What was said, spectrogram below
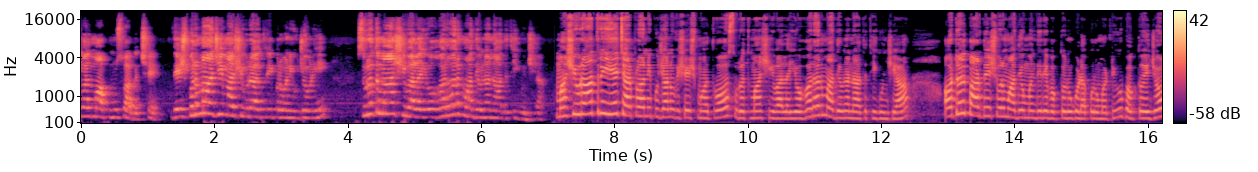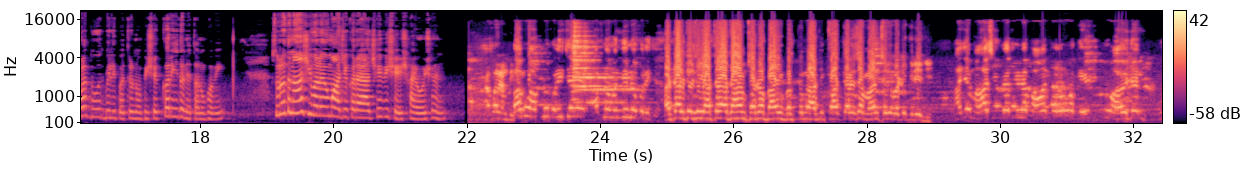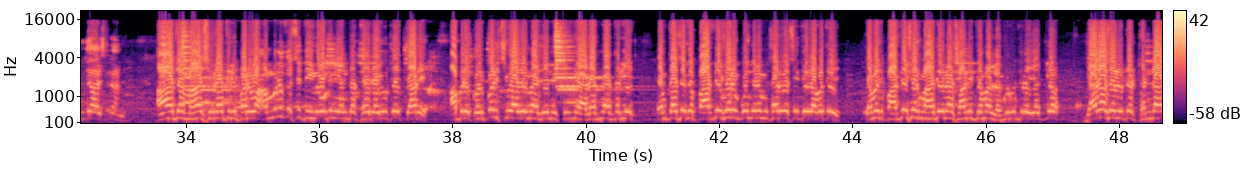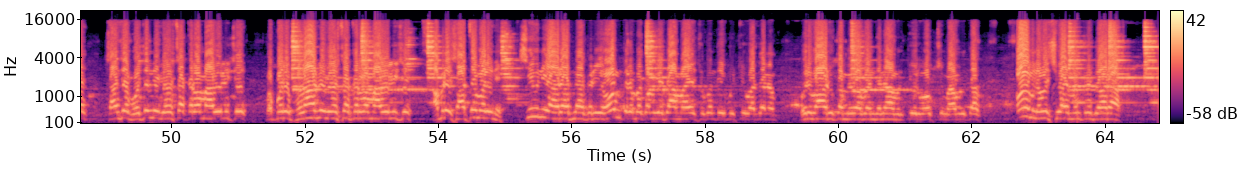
અહેવાલમાં આપનું સ્વાગત છે. દેશભરમાં આજે મહાશિવરાત્રી પર્વની ઉજવણી. સુરતમાં શિવાલયો હર હર મહાદેવના નાદથી ગુંજ્યા. મહાશિવરાત્રી એ ચાર પ્રહરની પૂજાનું વિશેષ મહત્વ સુરતમાં શિવાલયો હર હર મહાદેવના નાદથી ગુંજ્યા. અટલ પારદેશ્વર મહાદેવ મંદિરે ભક્તોનું ઘોડાપુર ઉમટ્યું ભક્તોએ જળ દૂધ બિલીપત્રનો અભિષેક કરી ધન્યતા અનુભવી. સુરતના શિવાલયોમાં આજે કરાયા છે વિશેષ આયોજન. બાબુ આપનો પરિચય આપના મંદિરનો પરિચય. અટલ તીર્થ યાત્રા ધામ સર્વ ભાઈ ભક્તોનું હાર્દિક સ્વાગત કરે છે. મહંત શ્રી વટુગીરીજી આજે મહાશિવરાત્રીના પાવન પર્વમાં કેવી રીતનું આયોજન, પૂજા અર્ચનાનું? આજે મહાશિવરાત્રી પર્વ અમૃત સિદ્ધિ યોગની અંદર થઈ રહ્યું છે. ત્યારે આપણે કોઈ પણ શિવાલયમાં જઈને શિવની આરાધના કરીએ. એમ કહે છે કે પારદેશ્વર પુંજનમ સર્વ સિદ્ધિ લભતે. તેમજ પારદેશ્વર મહાદેવના સાનિધ્યમાં લઘુરુદ્ર યજ્ઞ ગ્યારસો લીટર ઠંડા સાંજે ભોજનની વ્યવસ્થા કરવામાં આવેલી છે. બપોરે ફલાહારની વ્યવસ્થા કરવામાં આવેલી છે. આપણે સાથે મળીને શિવની આરાધના કરીએ. ઓમ ત્રંબકમ યજામહે સુગંધી પુષ્ટિ વર્ધન ઉર્વારુકમ એવા વંદના મૃત્યુ મોક્ષ મામૃતા ઓમ નમ શિવાય મંત્ર દ્વારા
